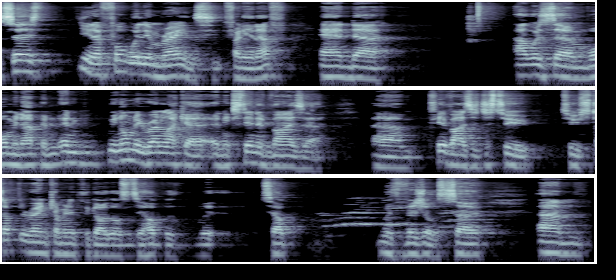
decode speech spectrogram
so you know, Fort William rains. Funny enough, and. Uh, I was um, warming up, and, and we normally run like a, an extended visor, um, clear visor, just to to stop the rain coming into the goggles to help with, with to help with visuals. So um,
